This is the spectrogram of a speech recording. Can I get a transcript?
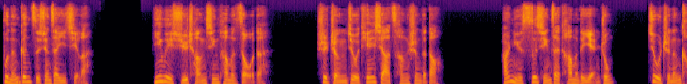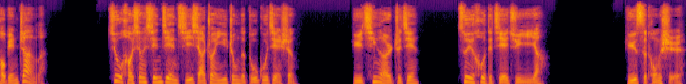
不能跟紫萱在一起了，因为徐长卿他们走的是拯救天下苍生的道，而女私情在他们的眼中就只能靠边站了，就好像《仙剑奇侠传一》中的独孤剑圣与青儿之间最后的结局一样。与此同时，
